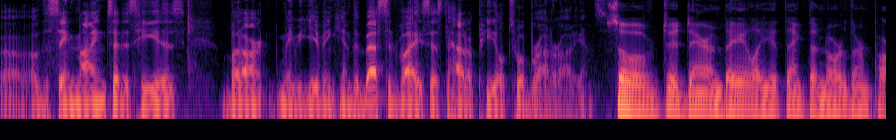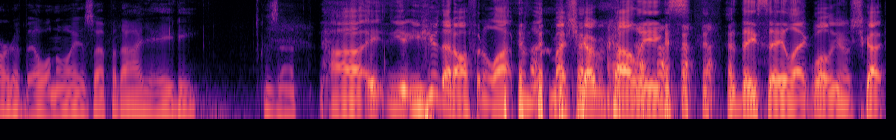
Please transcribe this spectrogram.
uh, of the same mindset as he is, but aren't maybe giving him the best advice as to how to appeal to a broader audience. So, to Darren Bailey, you think the northern part of Illinois is up at I 80? Is that? Uh, it- you, you hear that often a lot from the, my Chicago colleagues that they say like, well, you know, Chicago.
